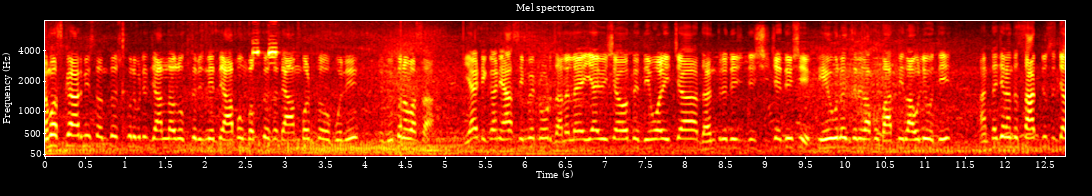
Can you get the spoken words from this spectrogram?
नमस्कार मी संतोष कुलबेटे जालना लोकसभेचे नेते. आपण बघतो सध्या आंबड चौफुली ते नूतन वसा या ठिकाणी हा सिमेंट रोड झालेला आहे. या विषयावरती दिवाळीच्या धनत्रयोदशीच्या दिवशी केवलंसरीला आपण बातमी लावली होती. आणि त्याच्यानंतर सात दिवसाच्या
